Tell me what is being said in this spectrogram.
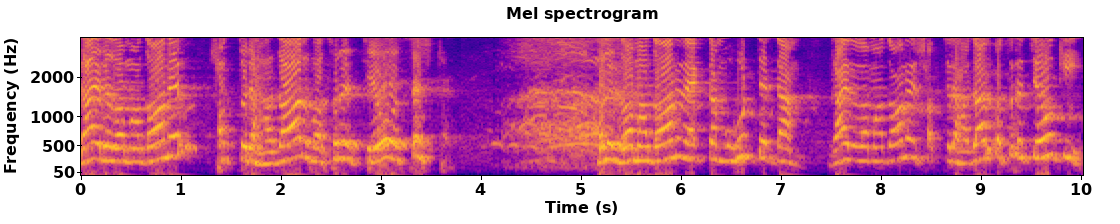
গায়ের রমাদানের সত্তর হাজার বছরের চেয়েও শ্রেষ্ঠ। বলেন রমাদানের একটা মুহূর্তের দাম গায়ের রমাদানের সত্তর হাজার বছরের চেয়েও কি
